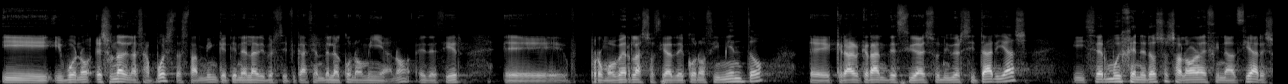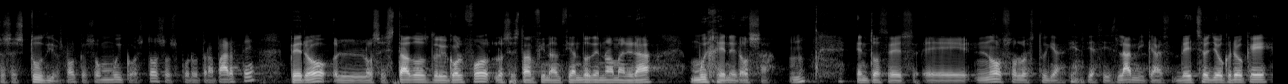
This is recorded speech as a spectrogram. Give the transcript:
Y, bueno, es una de las apuestas también que tiene la diversificación de la economía, ¿no? es decir, eh, promover la sociedad de conocimiento, eh, crear grandes ciudades universitarias y ser muy generosos a la hora de financiar esos estudios, que son muy costosos por otra parte, pero los estados del Golfo los están financiando de una manera muy generosa. Entonces, eh, no solo estudian ciencias islámicas, de hecho yo creo que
